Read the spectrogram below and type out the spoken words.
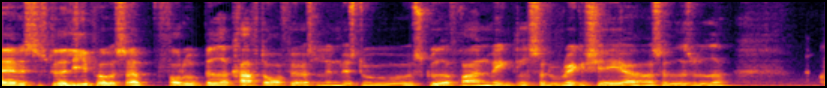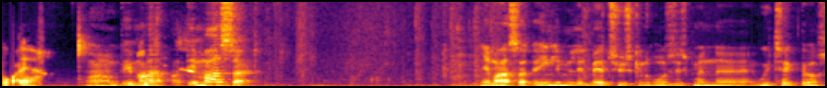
Uh, hvis du skyder lige på, så får du bedre kraftoverførsel, end hvis du skyder fra en vinkel, så du ricocheter og så videre, så videre. Korrekt. Oh, det, er meget, og det er meget sejt. Det er meget sejt. Det er egentlig lidt mere tysk end russisk, men uh, we take those.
